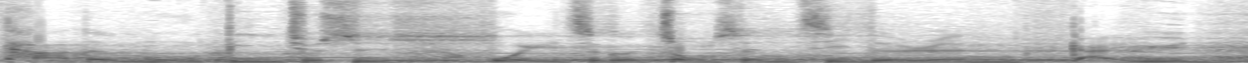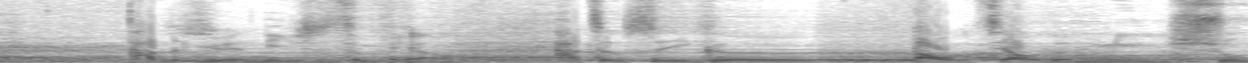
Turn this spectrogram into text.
它的目的就是为这个众生机的人改运。它的原理是怎么样？它这是一个道教的秘术。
